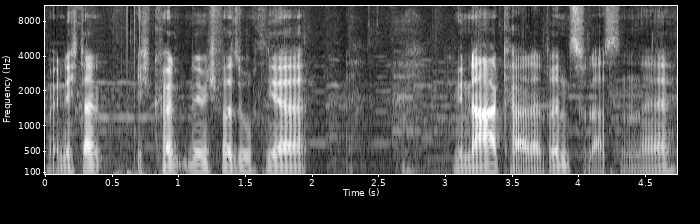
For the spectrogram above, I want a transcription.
Wenn ich dann, ich könnte nämlich versuchen, hier Hynaka da drin zu lassen, ne?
